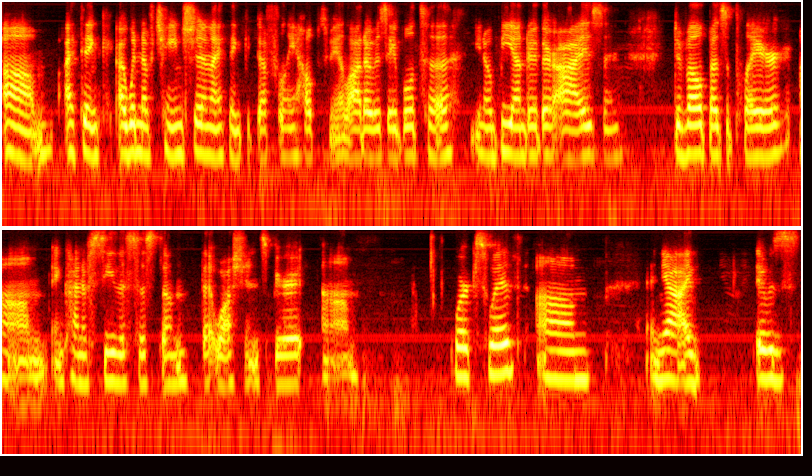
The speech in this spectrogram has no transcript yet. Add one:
um, I think I wouldn't have changed it. And I think it definitely helped me a lot. I was able to, you know, be under their eyes and develop as a player um, and kind of see the system that Washington Spirit um, works with. Um, and yeah, I, it was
